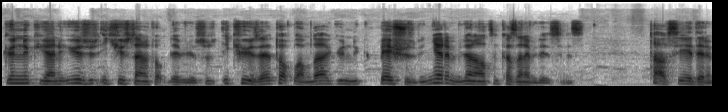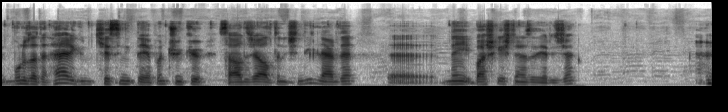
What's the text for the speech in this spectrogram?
Günlük yani 100-200 tane toplayabiliyorsunuz. 200'e toplamda günlük 500 bin, yarım milyon altın kazanabilirsiniz. Tavsiye ederim. Bunu zaten her gün kesinlikle yapın. Çünkü sadece altın için değil, ileride e, ne başka işlerinize yarayacak.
